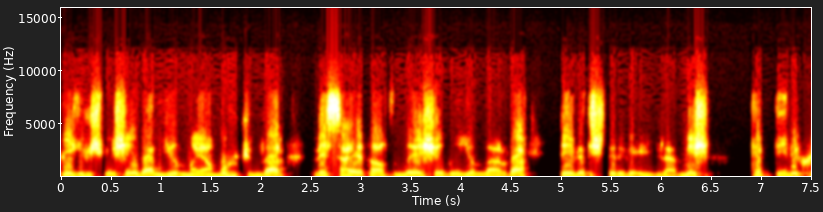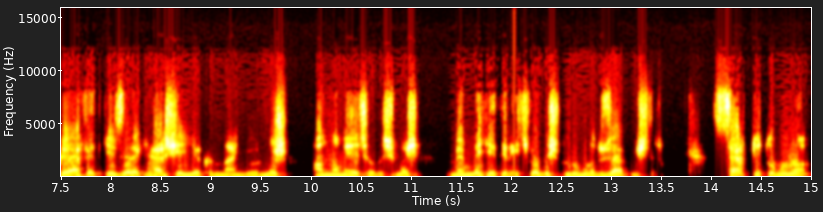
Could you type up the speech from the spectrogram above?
gözü hiçbir şeyden yılmayan bu hükümdar vesayet altında yaşadığı yıllarda devlet işleriyle ilgilenmiş, tepdili kıyafet gezerek her şeyi yakından görmüş, anlamaya çalışmış, memleketin iç ve dış durumunu düzeltmiştir. Sert tutumunu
